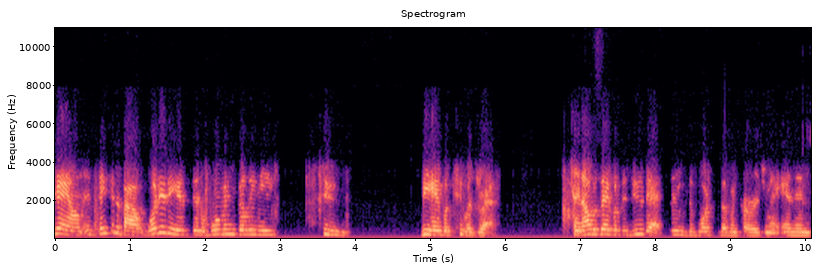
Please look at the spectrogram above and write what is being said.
down and thinking about what it is that a woman really needs to be able to address. And I was able to do that through the voices of encouragement. And then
